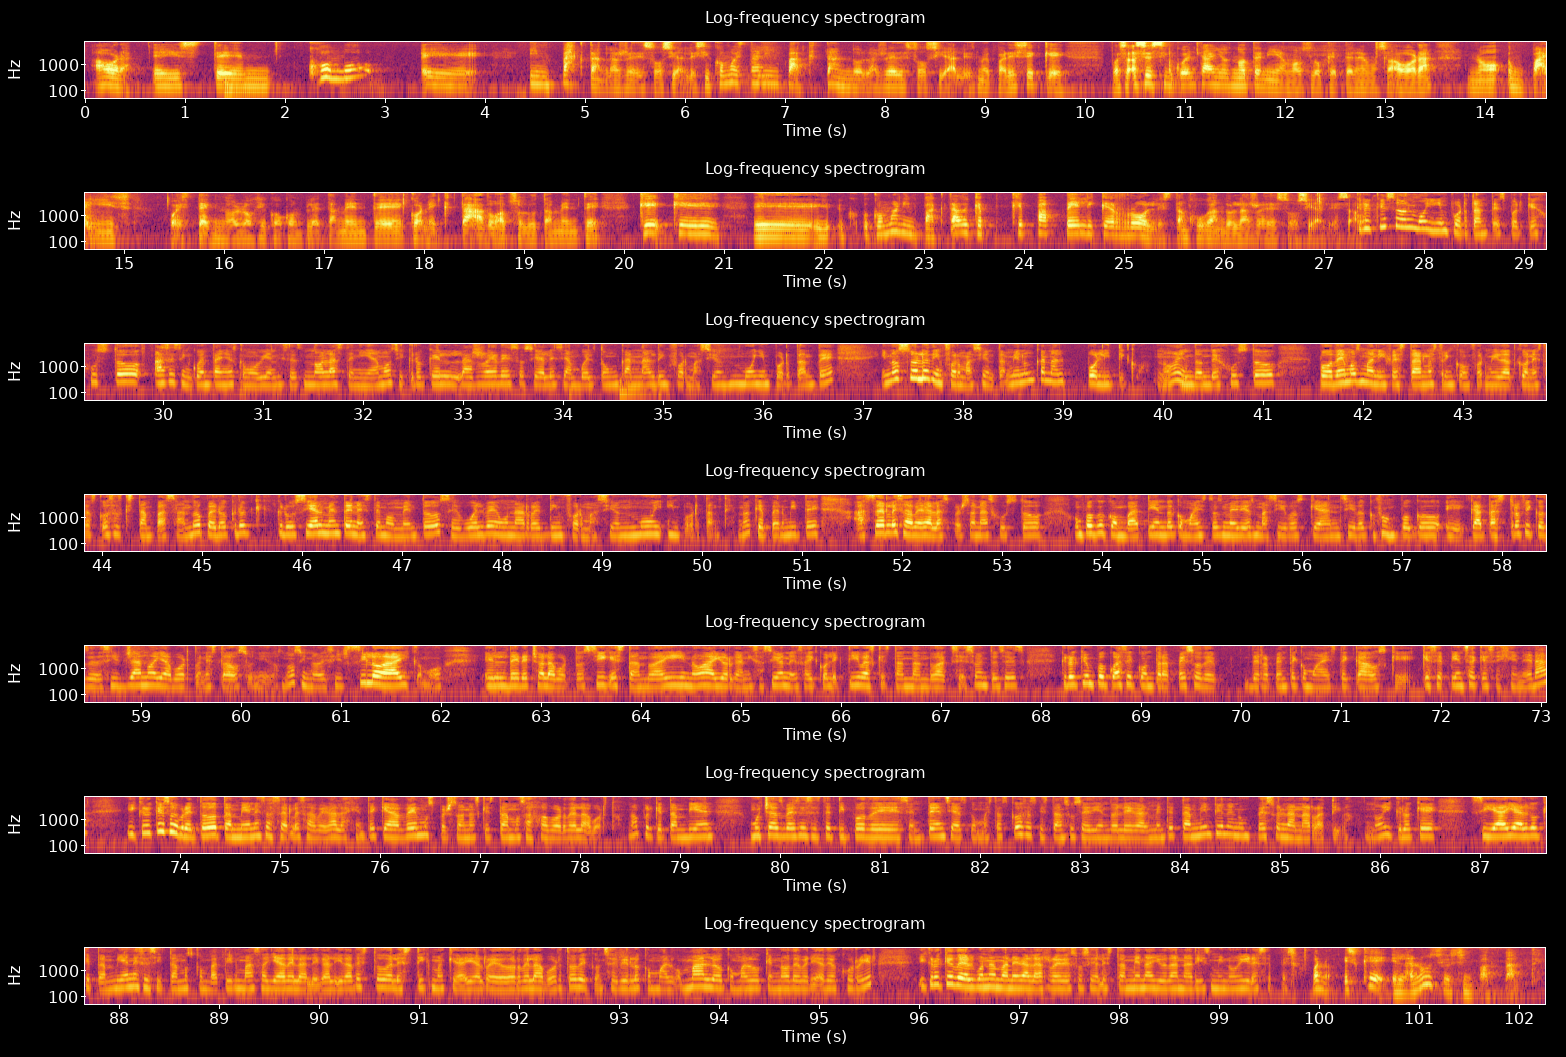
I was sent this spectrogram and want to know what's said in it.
Ahora, este, ¿cómo eh, impactan las redes sociales y cómo están impactando las redes sociales? Me parece que pues hace 50 años no teníamos lo que tenemos ahora, no un país pues tecnológico completamente conectado absolutamente. ¿Qué, qué eh, ¿Cómo han impactado y qué, qué, papel y qué rol están jugando las redes sociales? Creo que son muy importantes porque justo hace 50 años, como bien dices, no las teníamos y creo que las redes sociales se han vuelto un canal de información muy importante y no solo de información, también un canal político, ¿no? En donde justo podemos manifestar nuestra inconformidad con estas cosas que están pasando, pero creo que crucialmente en este momento se vuelve una red de información muy importante, ¿no? que permite hacerle saber a las personas justo un poco combatiendo como estos medios masivos que han sido como un poco eh, catastróficos de decir ya no hay aborto en Estados Unidos, ¿no? sino decir sí lo hay, como el derecho al aborto sigue estando ahí, ¿no? hay organizaciones, hay colectivas que están dando acceso, entonces creo que un poco hace contrapeso de de repente como a este caos que, que, se piensa que se genera. Y creo que sobre todo también es hacerle saber a la gente que habemos personas que estamos a favor del aborto, ¿no? Porque también muchas veces este tipo de sentencias, como estas cosas que están sucediendo legalmente, también tienen un peso en la narrativa, ¿no? Y creo que si hay algo que también necesitamos combatir más allá de la legalidad es todo el estigma que hay alrededor del aborto, de concebirlo como algo malo, como algo que no debería de ocurrir. Y creo que de alguna manera las redes sociales también ayudan a disminuir ese peso. Bueno, es que el anuncio es impactante.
